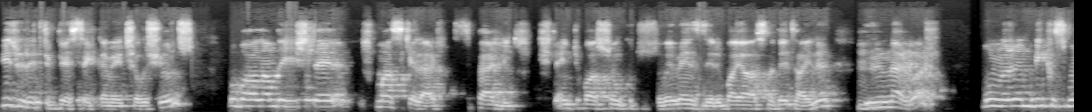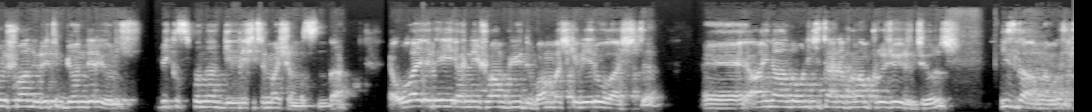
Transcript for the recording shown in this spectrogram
biz üretip desteklemeye çalışıyoruz. Bu bağlamda işte maskeler, siperlik, işte entübasyon kutusu ve benzeri bayağı aslında detaylı Hı. ürünler var. Bunların bir kısmını şu an üretip gönderiyoruz. Bir kısmını geliştirme aşamasında. Ya olay epey hani şu an büyüdü, bambaşka bir yere ulaştı. Ee, aynı anda 12 tane falan proje yürütüyoruz. Biz de anlamadık.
